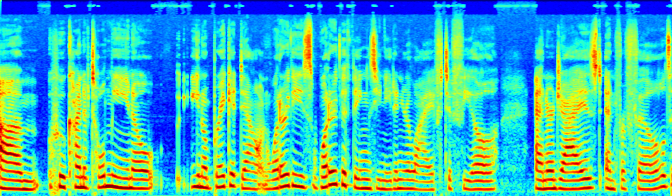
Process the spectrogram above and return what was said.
um, who kind of told me, you know, you know, break it down. What are these? What are the things you need in your life to feel energized and fulfilled,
